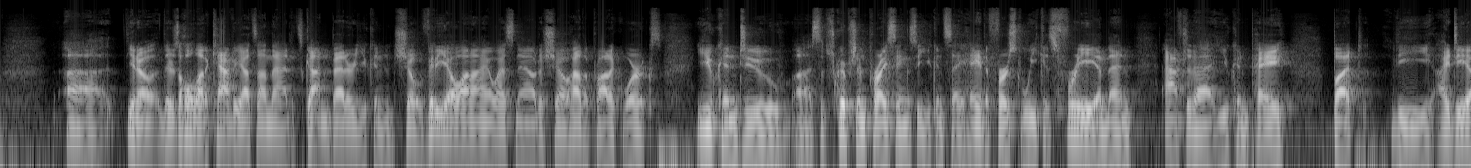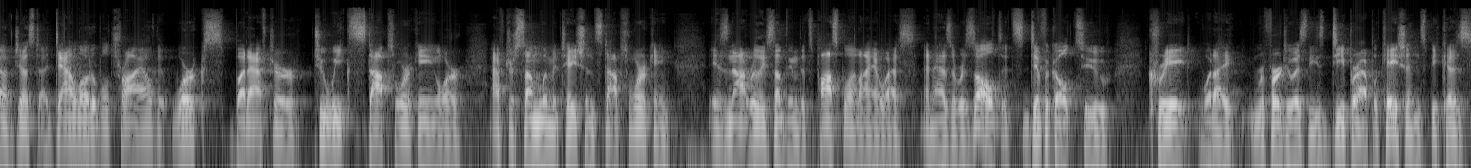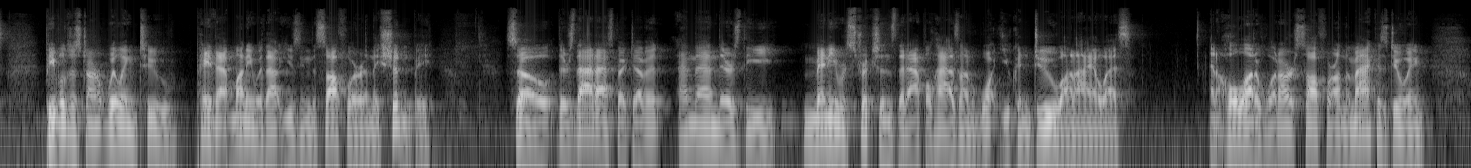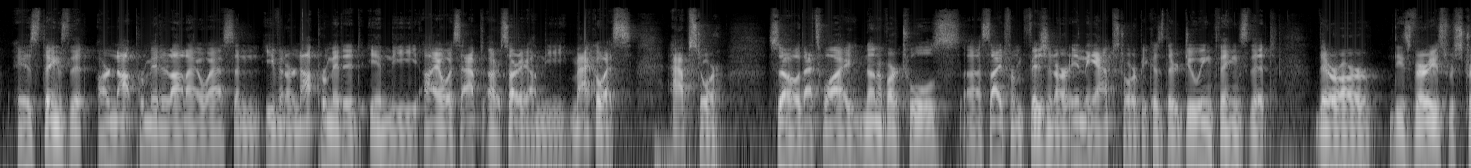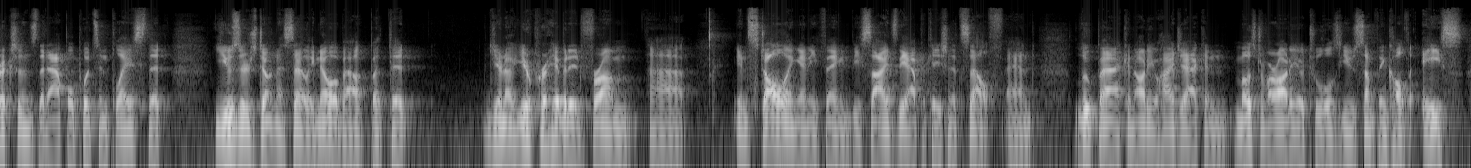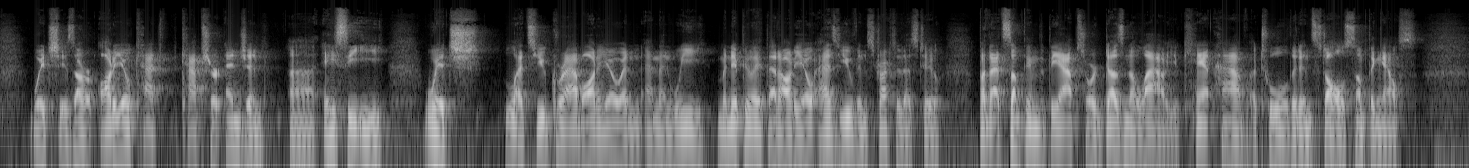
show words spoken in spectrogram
Uh, you know, there's a whole lot of caveats on that. It's gotten better. You can show video on iOS now to show how the product works. You can do uh, subscription pricing, so you can say, hey, the first week is free, and then after that you can pay. But the idea of just a downloadable trial that works, but after two weeks stops working or after some limitation stops working is not really something that's possible on iOS. And as a result, it's difficult to create what I refer to as these deeper applications because people just aren't willing to pay that money without using the software, and they shouldn't be. So there's that aspect of it. And then there's the many restrictions that Apple has on what you can do on iOS. And a whole lot of what our software on the Mac is doing is things that are not permitted on iOS and even are not permitted in the iOS app, or sorry, on the macOS App Store. So that's why none of our tools, uh, aside from Fission, are in the App Store because they're doing things that there are these various restrictions that Apple puts in place that users don't necessarily know about, but that you know you're prohibited from uh, installing anything besides the application itself. And Loopback and Audio Hijack and most of our audio tools use something called ACE, which is our audio cat- capture engine, uh, ACE, which lets you grab audio and, and then we manipulate that audio as you've instructed us to. But that's something that the App Store doesn't allow. You can't have a tool that installs something else.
